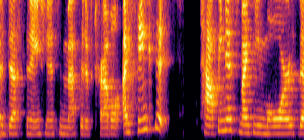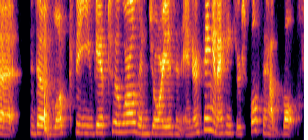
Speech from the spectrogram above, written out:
a destination, it's a method of travel. I think that happiness might be more the the look that you give to the world and joy is an inner thing and I think you're supposed to have both.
